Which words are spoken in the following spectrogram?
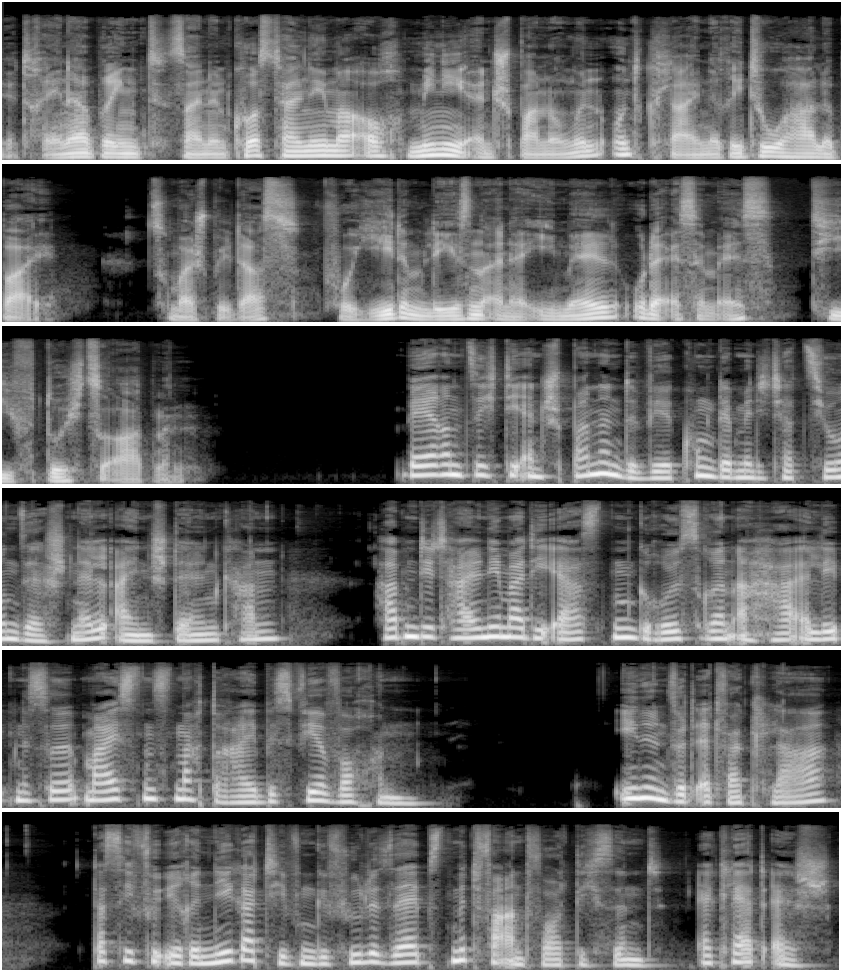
Der Trainer bringt seinen Kursteilnehmer auch Mini-Entspannungen und kleine Rituale bei. Zum Beispiel das, vor jedem Lesen einer E-Mail oder SMS tief durchzuatmen. Während sich die entspannende Wirkung der Meditation sehr schnell einstellen kann, haben die Teilnehmer die ersten größeren Aha-Erlebnisse meistens nach drei bis vier Wochen. Ihnen wird etwa klar, dass sie für ihre negativen Gefühle selbst mitverantwortlich sind, erklärt Ash.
